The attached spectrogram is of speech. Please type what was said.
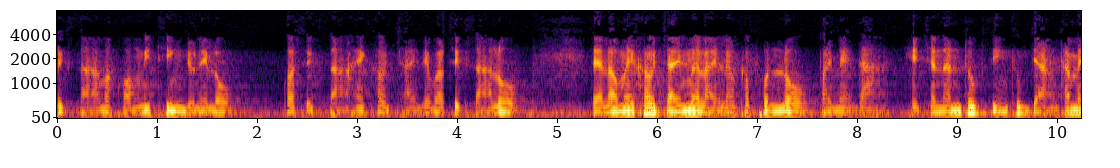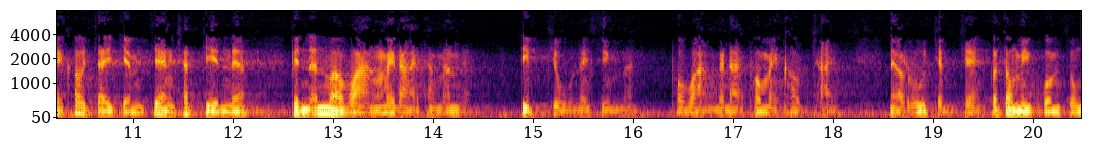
ศึกษาว่าของนี่ทิ้งอยู่ในโลก ก็ศึกษาให้เข้าใจเรียกว่าศึกษาโลก แต่เราไม่เข้าใจเมื่อไหร่เราก็พ้นโลกไปไม่ได้ เหตุฉะนั้นทุกสิ่งทุกอย่างถ้าไม่เข้าใจแจ่มแจ้งชัดเจนเนี่ยเป็นอันว่าวางไม่ได้ทางนั้นแหละติดอยู่ในสิ่งนั้นพอวางไม่ได้ เพราะไม่เข้าใจเนี่ยรู้แจ่มแจ้ง ก็ต้องมีความสง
